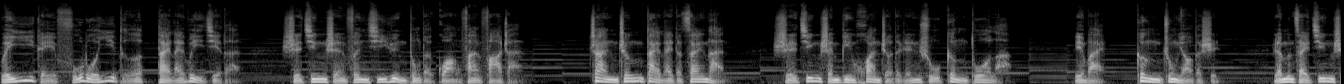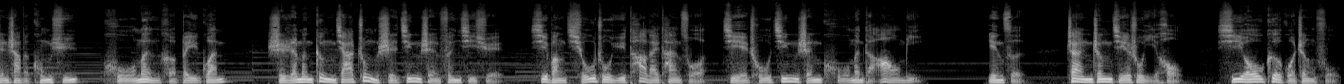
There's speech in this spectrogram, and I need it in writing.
唯一给弗洛伊德带来慰藉的是精神分析运动的广泛发展。战争带来的灾难。使精神病患者的人数更多了。另外，更重要的是，人们在精神上的空虚、苦闷和悲观，使人们更加重视精神分析学，希望求助于他来探索解除精神苦闷的奥秘。因此，战争结束以后，西欧各国政府、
